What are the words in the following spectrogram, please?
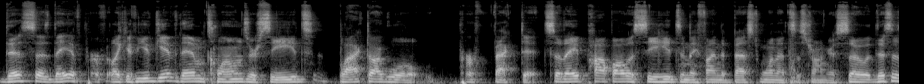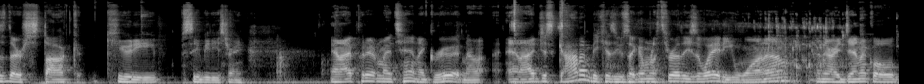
this says they have perfect. Like if you give them clones or seeds, Black Dog will perfect it. So they pop all the seeds and they find the best one that's the strongest. So this is their stock cutie CBD strain. And I put it in my tent. I grew it, and I, and I just got them because he was like, "I'm going to throw these away. Do you want them?" And they're identical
